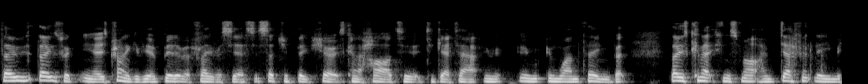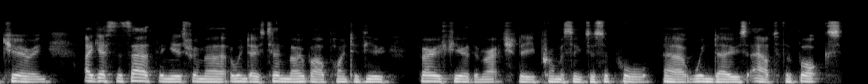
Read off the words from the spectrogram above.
those those were you know it's trying to give you a bit of a flavour. Yes, it's such a big show; it's kind of hard to to get out in, in, in one thing. But those connections smart home definitely maturing. I guess the sad thing is, from a, a, Windows 10 mobile point of view, very few of them are actually promising to support uh, Windows out of the box.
